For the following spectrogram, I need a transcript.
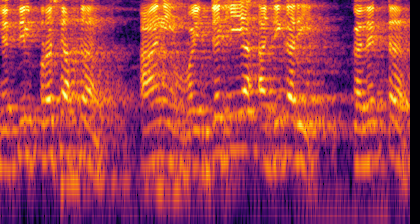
येथील प्रशासन आणि वैद्यकीय अधिकारी कलेक्टर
